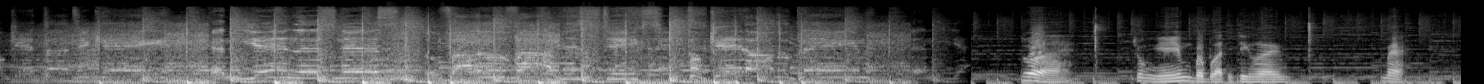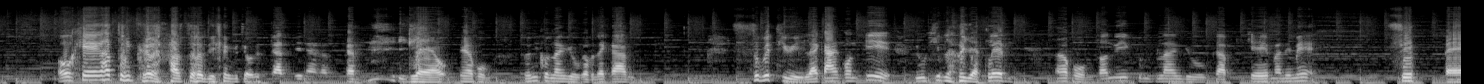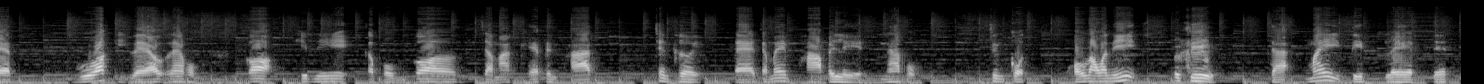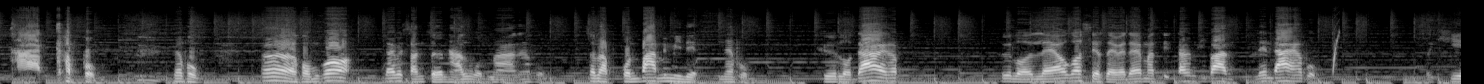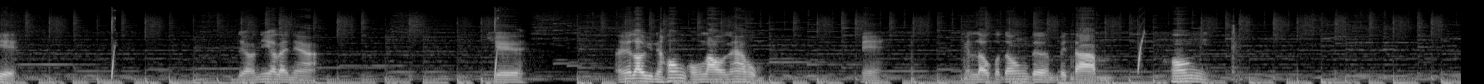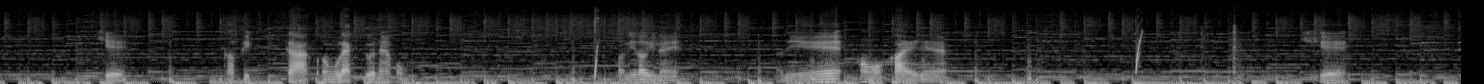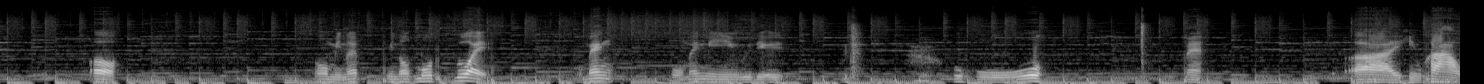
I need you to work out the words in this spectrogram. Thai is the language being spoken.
เฮ้ยช่วงนี้เบื่อๆจริงๆเลยแม่โอเคครับทุกคนครับสวัสดีคุณผู้ชมทุกท่านที่นะครับกันอีกแล้วนะครับผมตอนนี้กำลังอยู่กับรายการสวิตทีวีรายการคนที่ดูคลิปเราอยากเล่นนะครับผมตอนนี้คุณกำลังอยู่กับเกมอนิเมะ18 วอล์กอีกแล้วนะครับผมก็คลิปนี้กับผมก็จะมาแคสเป็นพาร์ทเช่นเคย แต่จะไม่พาไปเลนนะครับผม จึงกฎของเราวันนี้ก็คือจะไม่ติดเลทเด็ดขาดครับผมนะผม เออผมก็ได้ไปสรรเสริญหาโหลดมานะครับผมสำหรับคนบ้านไม่มีเน็ตนะครับผม คือโหลดได้ครับ คือโหลดแล้วก็เสียบใส่ไว้ได้มาติดตั้งที่บ้านเล่นได้ครับผมโอเค เดี๋ยวนี่อะไรเนี่ยโอเค อันนี้เราอยู่ในห้องของเรานะครับผมแหมงั้นเราก็ต้องเดินไปตามห้องโอเคกราฟิกกากก็ต้องแหลกด้วยนะครับผม ตอนนี้เราอยู่ไหน อันนี้ห้องของใครเนี่ยโอเคโอ้ โอ้มีโน้ตมีโน้ตบุ๊กด้วยโอ้แม่งโอ้แม่งมีวิดีโอโอ้โหแม่อายหิวข้าว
